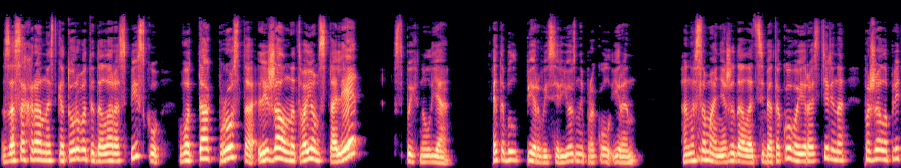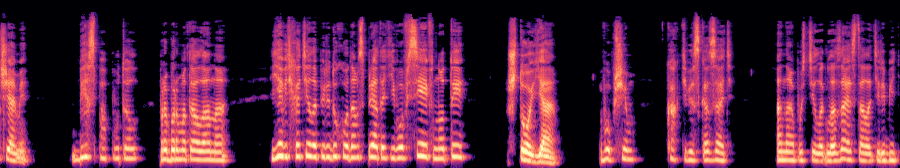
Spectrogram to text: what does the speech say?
за сохранность которого ты дала расписку, вот так просто лежал на твоем столе?» — вспыхнул я. Это был первый серьезный прокол Ирен. Она сама не ожидала от себя такого и растерянно пожала плечами. «Бес попутал», — пробормотала она. «Я ведь хотела перед уходом спрятать его в сейф, но ты...» «Что я?» «В общем, как тебе сказать?» Она опустила глаза и стала теребить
